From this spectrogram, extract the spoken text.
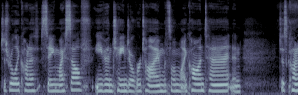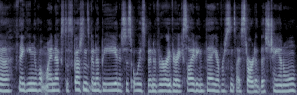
just really kind of seeing myself even change over time with some of my content and just kind of thinking of what my next discussion is going to be. And it's just always been a very, very exciting thing ever since I started this channel.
